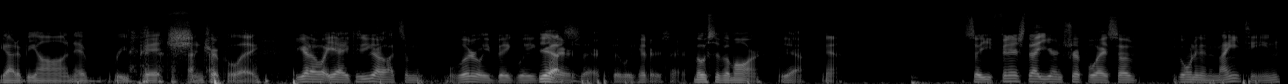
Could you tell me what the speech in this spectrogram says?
got to be on every pitch in triple A. You got to yeah, because you got lots some literally big league Yes. players there, big league hitters there. Most of them are. Yeah. Yeah. So you finished that year in AAA. So going into 19,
